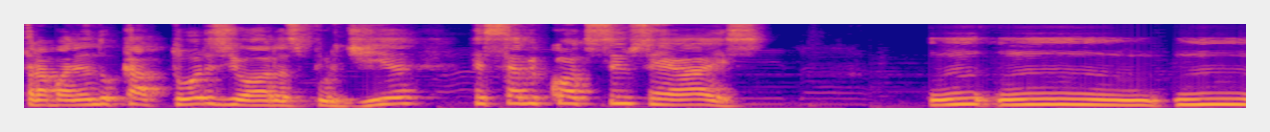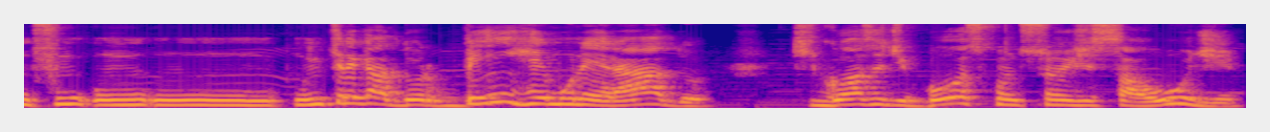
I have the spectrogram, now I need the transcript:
trabalhando 14 horas por dia, recebe 400 reais. Um, um, um, um, entregador bem remunerado, que goza de boas condições de saúde,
